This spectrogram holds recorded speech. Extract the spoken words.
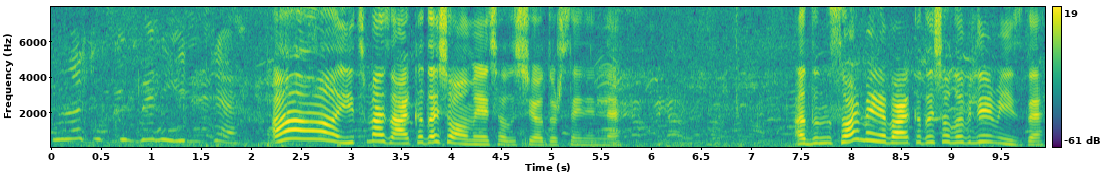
Şuradaki kız beni itti. Aa gitmez arkadaş olmaya çalışıyordur seninle. Adını sor merhaba arkadaş olabilir miyiz de.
